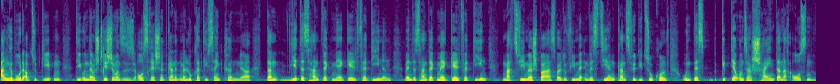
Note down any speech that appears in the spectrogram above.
Angebote abzugeben, die unterm Strich, wenn man sie sich ausrechnet, gar nicht mehr lukrativ sein können, ja, dann wird das Handwerk mehr Geld verdienen. Wenn das Handwerk mehr Geld verdient, macht es viel mehr Spaß, weil du viel mehr investieren kannst für die Zukunft. Und das gibt ja unser Schein da nach außen,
